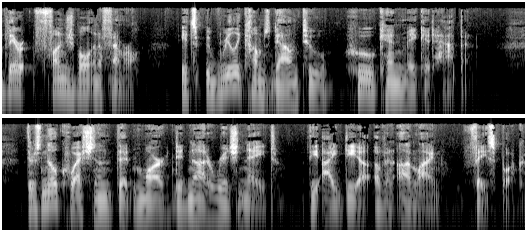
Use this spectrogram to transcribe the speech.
they're fungible and ephemeral. It's, it really comes down to who can make it happen. There's no question that Mark did not originate the idea of an online Facebook.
